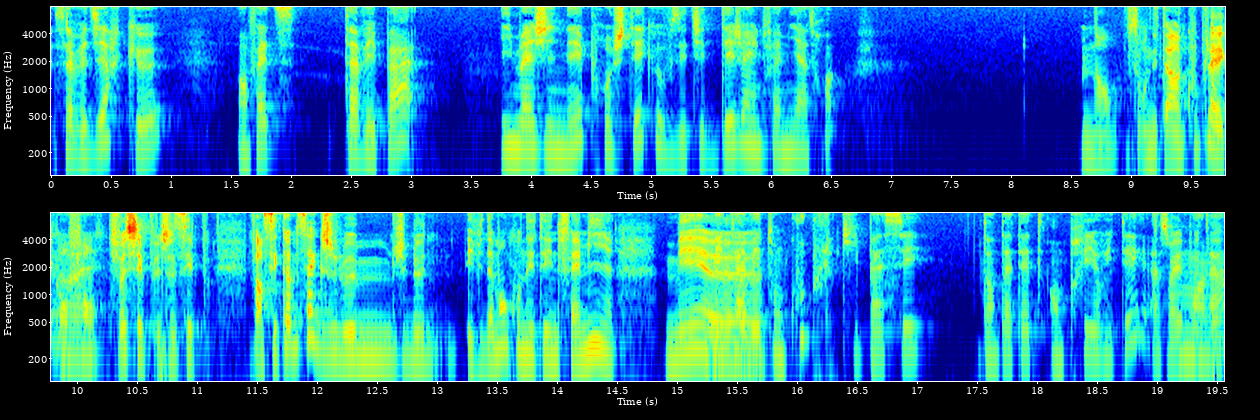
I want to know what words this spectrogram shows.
ça veut dire que, en fait, t'avais pas imaginé, projeté que vous étiez déjà une famille à trois? Non, on était un couple avec Ouais. enfants. Tu vois, je sais, je sais, enfin c'est comme ça que je le, je le, évidemment qu'on était une famille, mais, Mais euh, t'avais ton couple qui passait dans ta tête en priorité à ce ouais, moment-là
